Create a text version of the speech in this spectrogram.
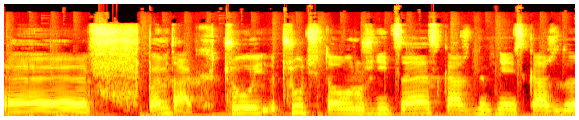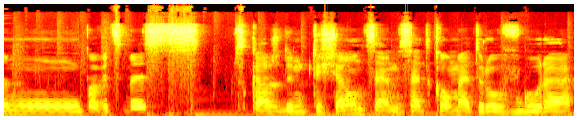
E, powiem tak, czuj, czuć tą różnicę z każdym dniem, z każdym powiedzmy z, z każdym tysiącem, setką metrów w górę.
